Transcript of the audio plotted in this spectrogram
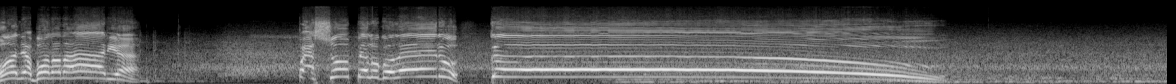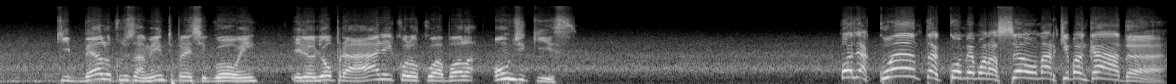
Olha a bola na área. Passou pelo goleiro. Gol! Que belo cruzamento para esse gol, hein? Ele olhou para a área e colocou a bola onde quis. Olha quanta comemoração na arquibancada!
